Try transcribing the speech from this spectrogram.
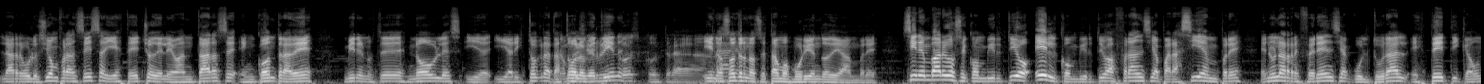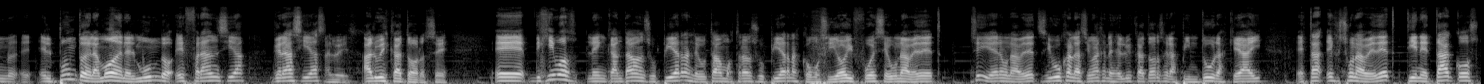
la Revolución Francesa y este hecho de levantarse en contra de, miren ustedes, nobles y, y aristócratas, todo lo que tienen. Contra... Y nosotros nos estamos muriendo de hambre. Sin embargo, se convirtió, él convirtió a Francia para siempre en una referencia cultural, estética. un- eh, el punto de la moda en el mundo es Francia, gracias A Luis. a Luis XIV. Eh, dijimos, le encantaban sus piernas, le gustaba mostrar sus piernas como si hoy fuese una vedette. Sí, era una vedette. Si buscan las imágenes de Luis XIV, las pinturas que hay, está, es una vedette, tiene tacos,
